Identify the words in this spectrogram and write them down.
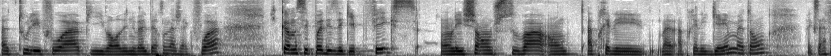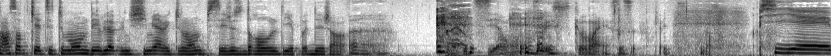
à tous les fois, puis il va y avoir des nouvelles personnes à chaque fois. Puis comme c'est pas des équipes fixes, on les change souvent en- après les ben, après les games, mettons. Fait que ça fait en sorte que, tout le monde développe une chimie avec tout le monde, puis c'est juste drôle, il y a pas de genre, ah, compétition. c'est ouais, c'est ça. Fait non. Puis, euh,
